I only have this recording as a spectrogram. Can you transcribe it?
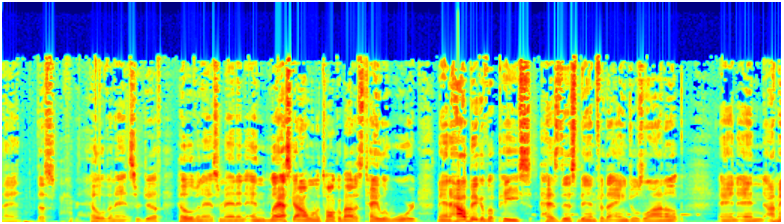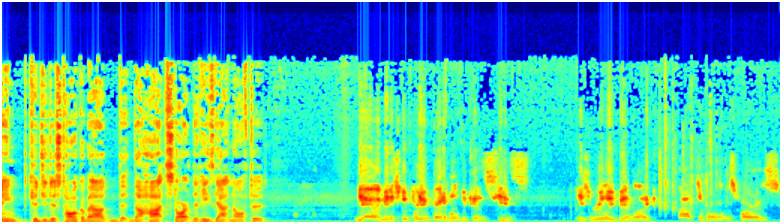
Man, that's hell of an answer, Jeff. Hell of an answer, man. And and last guy I want to talk about is Taylor Ward. Man, how big of a piece has this been for the Angels lineup? And and I mean, could you just talk about the, the hot start that he's gotten off to? Yeah, I mean it's been pretty incredible because he's he's really been like optimal as far as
